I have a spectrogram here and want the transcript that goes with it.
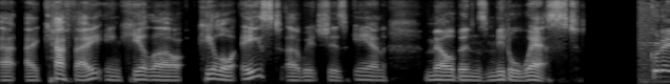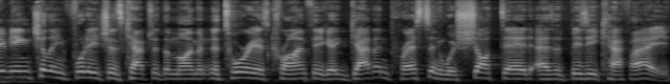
at a cafe in Keilor, Keilor East, uh, which is in Melbourne's Middle West. Good evening. Chilling footage has captured the moment notorious crime figure Gavin Preston was shot dead at a busy cafe.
